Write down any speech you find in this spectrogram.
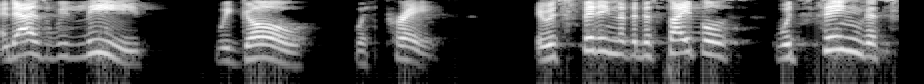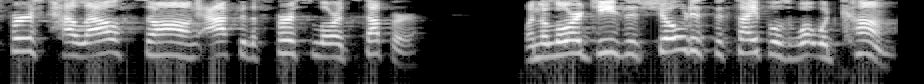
And as we leave, we go with praise. It was fitting that the disciples would sing this first Hallel song after the first Lord's Supper. When the Lord Jesus showed his disciples what would come,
